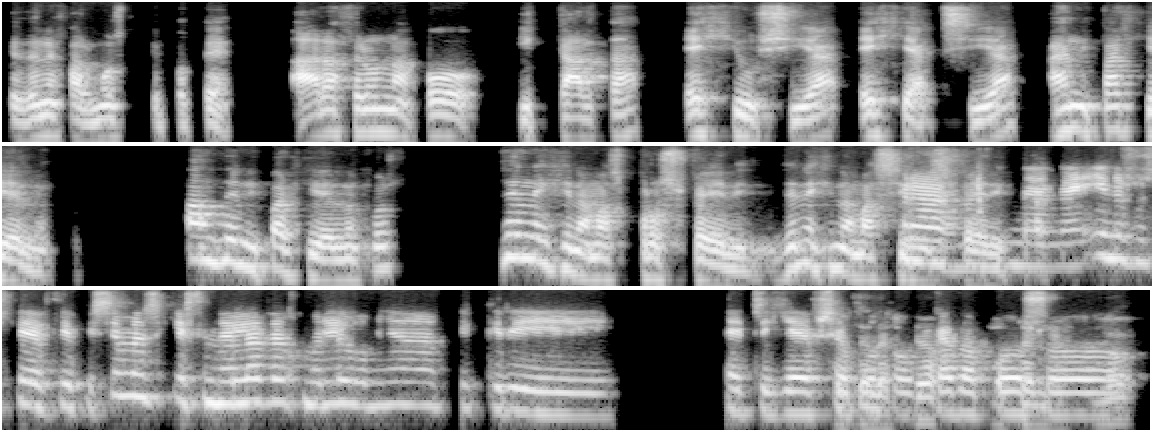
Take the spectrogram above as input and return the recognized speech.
και δεν εφαρμόστηκε ποτέ. Άρα θέλω να πω, η κάρτα έχει ουσία, έχει αξία, αν υπάρχει έλεγχος. Αν δεν υπάρχει έλεγχος, δεν έχει να μας προσφέρει, δεν έχει να μας συνεισφέρει. Ναι, ναι, είναι σωστή αυτή η επισήμανση και στην Ελλάδα έχουμε λίγο μια πικρή έτσι, γεύση από το κατά πόσο τελευταίο,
